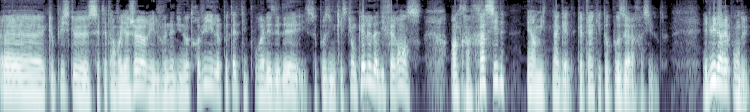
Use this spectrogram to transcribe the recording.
euh, que puisque c'était un voyageur, il venait d'une autre ville, peut-être qu'il pourrait les aider. Il se pose une question. Quelle est la différence entre un chassid et un mitnaged, quelqu'un qui est opposé à la chassidoute Et lui, il a répondu,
